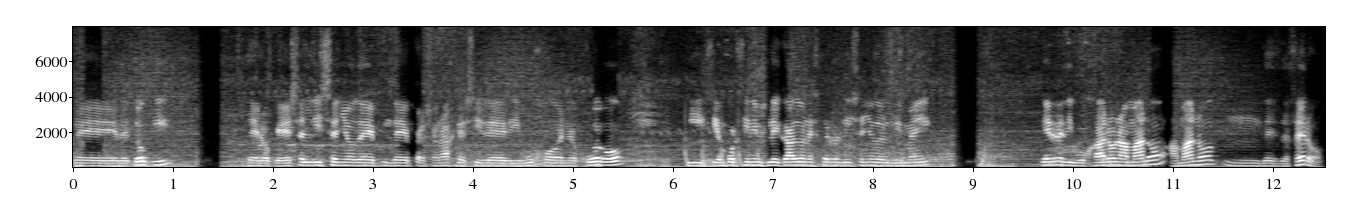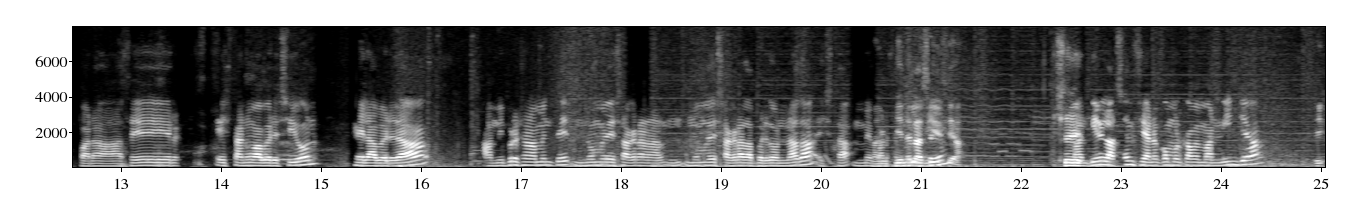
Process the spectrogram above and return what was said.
de, de Toki, de lo que es el diseño de, de personajes y de dibujo en el juego, y 100% implicado en este rediseño del remake que redibujaron a mano, a mano mm, desde cero para hacer esta nueva versión, que la verdad a mí personalmente no me desagrada, no me desagrada perdón, nada, está, me parece Mantiene la bien esencia. Sí, mantiene la esencia, no como el Kamehameha Ninja. Sí.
